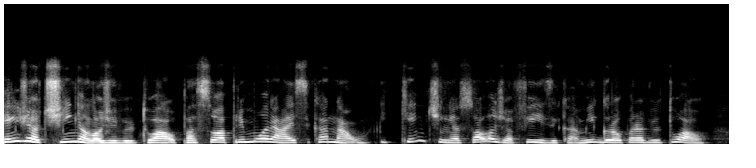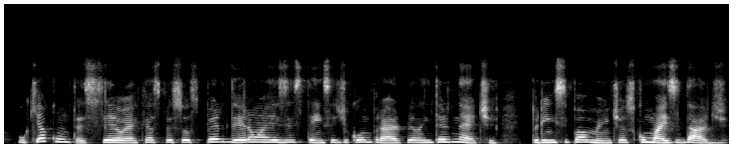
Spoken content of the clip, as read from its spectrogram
Quem já tinha loja virtual passou a aprimorar esse canal, e quem tinha só loja física migrou para a virtual. O que aconteceu é que as pessoas perderam a resistência de comprar pela internet, principalmente as com mais idade.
